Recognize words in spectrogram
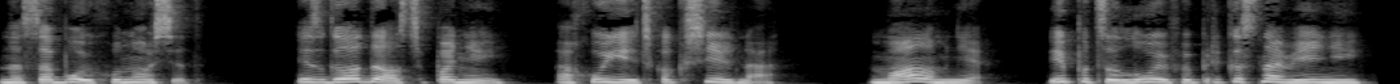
Нас обоих уносит. Изголодался по ней. Охуеть, как сильно. Мало мне. И поцелуев, и прикосновений.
